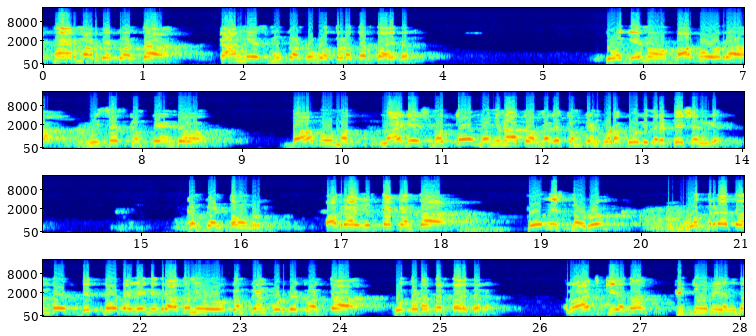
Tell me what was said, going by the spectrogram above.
ಎಫ್ ಐ ಆರ್ ಮಾಡಬೇಕು ಅಂತ ಕಾಂಗ್ರೆಸ್ ಮುಖಂಡರು ಒತ್ತಡ ತರ್ತಾ ಇದ್ದಾರೆ. ಇವಾಗೇನು ಬಾಬು ಅವರ ಮಿಸಸ್ ಕಂಪ್ಲೇಂಟ್ ಬಾಬು ಮತ್ತು ನಾಗೇಶ್ ಮತ್ತು ಮಂಜುನಾಥ್ ಅವ್ರ ಮೇಲೆ ಕಂಪ್ಲೇಂಟ್ ಕೊಡಕ್ಕೆ ಹೋಗಿದ್ದಾರೆ ಸ್ಟೇಷನ್ಗೆ ಕಂಪ್ಲೇಂಟ್ ತಗೊಂಡೋಗಿ. ಅದ್ರಾಗ ಇರ್ತಕ್ಕಂಥ ಪೊಲೀಸ್ನವರು ಒತ್ತಡ ತಂದು ಡೆತ್ ನೋಟ್ ಏನಿದ್ರೆ ಅದು ನೀವು ಕಂಪ್ಲೇಂಟ್ ಕೊಡಬೇಕು ಅಂತ ಒತ್ತಡ ತರ್ತಾ ಇದ್ದಾರೆ. ರಾಜಕೀಯದ ಪಿತೂರಿಯಿಂದ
